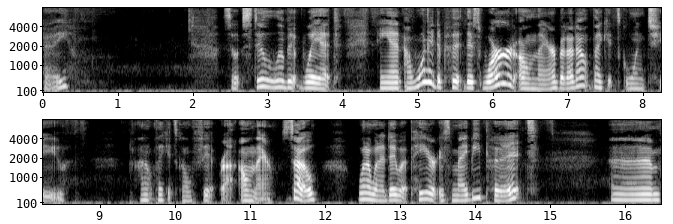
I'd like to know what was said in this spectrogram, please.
Okay. So it's still a little bit wet. And I wanted to put this word on there, but I don't think it's going to, I don't think it's going to fit right on there. So, what I'm going to do up here is maybe put, um,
